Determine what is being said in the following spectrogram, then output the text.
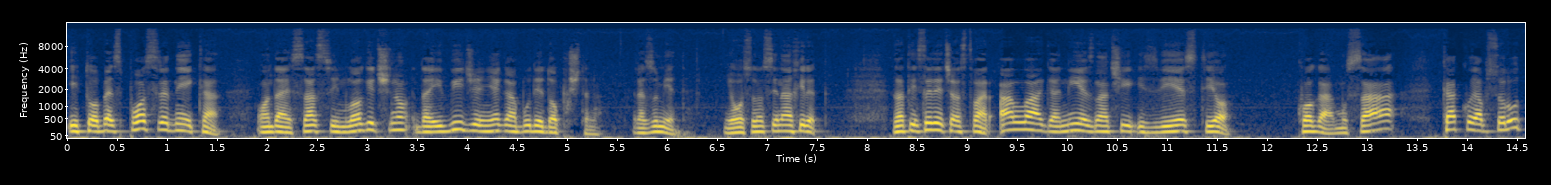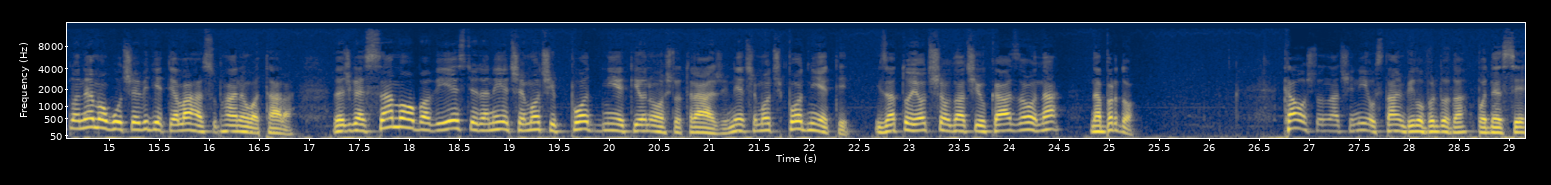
i to bez posrednika, onda je sasvim logično da i viđenje njega bude dopušteno. Razumijete? I ovo se odnosi na ahiret. Zatim sljedeća stvar, Allah ga nije znači izvijestio koga? Musa, kako je apsolutno nemoguće vidjeti Allaha subhanahu wa ta'ala. Već ga je samo obavijestio da neće moći podnijeti ono što traži. Neće moći podnijeti. I zato je otišao, znači ukazao na, na brdo. Kao što znači nije u stanju bilo brdo da podnese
